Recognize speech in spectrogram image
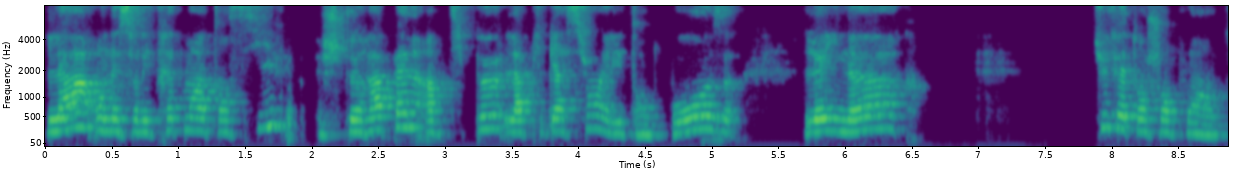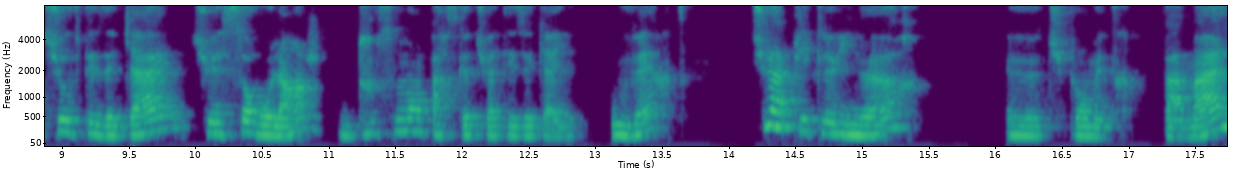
Là, on est sur les traitements intensifs. Je te rappelle un petit peu l'application et les temps de pause. Le tu fais ton shampoing, tu ouvres tes écailles, tu essores au linge, doucement parce que tu as tes écailles ouvertes. Tu appliques le inner, euh, tu peux en mettre pas mal.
